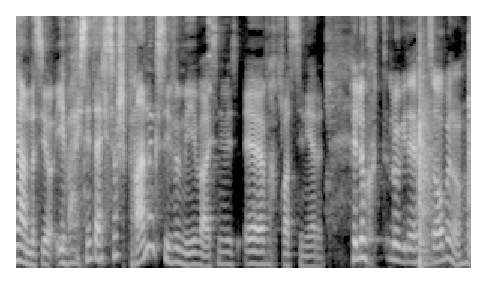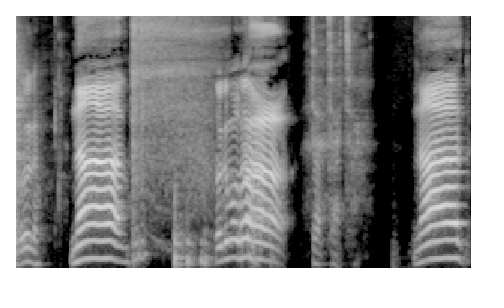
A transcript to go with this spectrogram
ich habe das ja, ich weiß nicht, das war so spannend für mich, ich weiß nicht, wie, äh, einfach faszinierend. Vielleicht schaue ich den heute Abend noch, mal schauen. Nein, Schau mal Ah. Nein,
